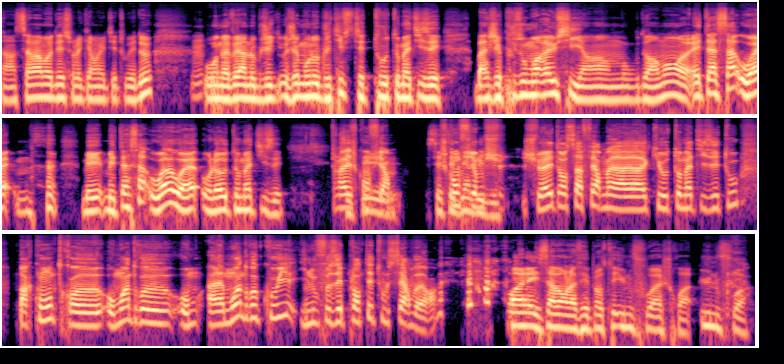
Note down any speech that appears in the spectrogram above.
un serveur modé sur lequel on était tous les deux, mmh. où on avait un objectif. Mon objectif, c'était de tout automatiser. Bah, j'ai plus ou moins réussi. Hein, au bout d'un moment. Et t'as ça? Ouais. mais mais t'as ça? Ouais, ouais, on l'a automatisé. Ouais, je confirme. Je confirme, je, suis allé dans sa ferme euh, qui automatisait tout. Par contre, euh, au moindre, à la moindre couille, il nous faisait planter tout le serveur. ouais, ça va, on l'a fait planter une fois, je crois. Une fois.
